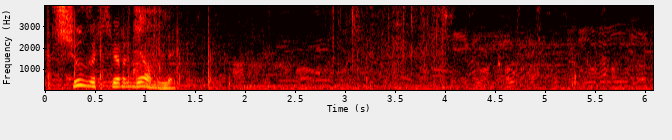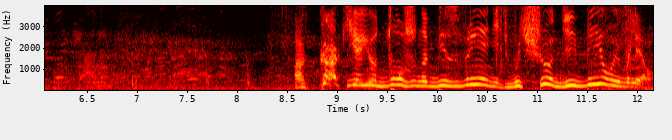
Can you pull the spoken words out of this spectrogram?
Чё за херня, блядь? А как я ее должен обезвредить? Вы чё, дебилы, блядь?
